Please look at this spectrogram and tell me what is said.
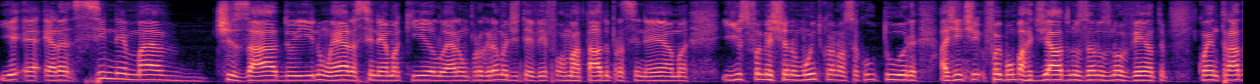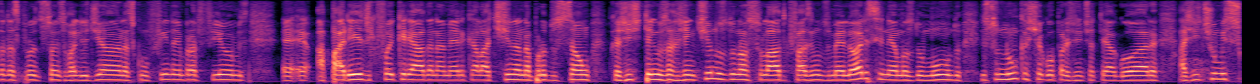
é, era cinematizado e não era cinema aquilo, era um programa de TV formatado para cinema, e isso foi mexendo muito com a nossa cultura. A gente foi bombardeado nos anos 90 com a entrada das produções hollywoodianas, com o fim da Embra Filmes, é, é, a parede que foi criada na América Latina na produção, porque a gente tem os argentinos do nosso lado que fazem um dos melhores cinemas do mundo, isso nunca chegou para a gente até agora. A gente tinha uma escola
